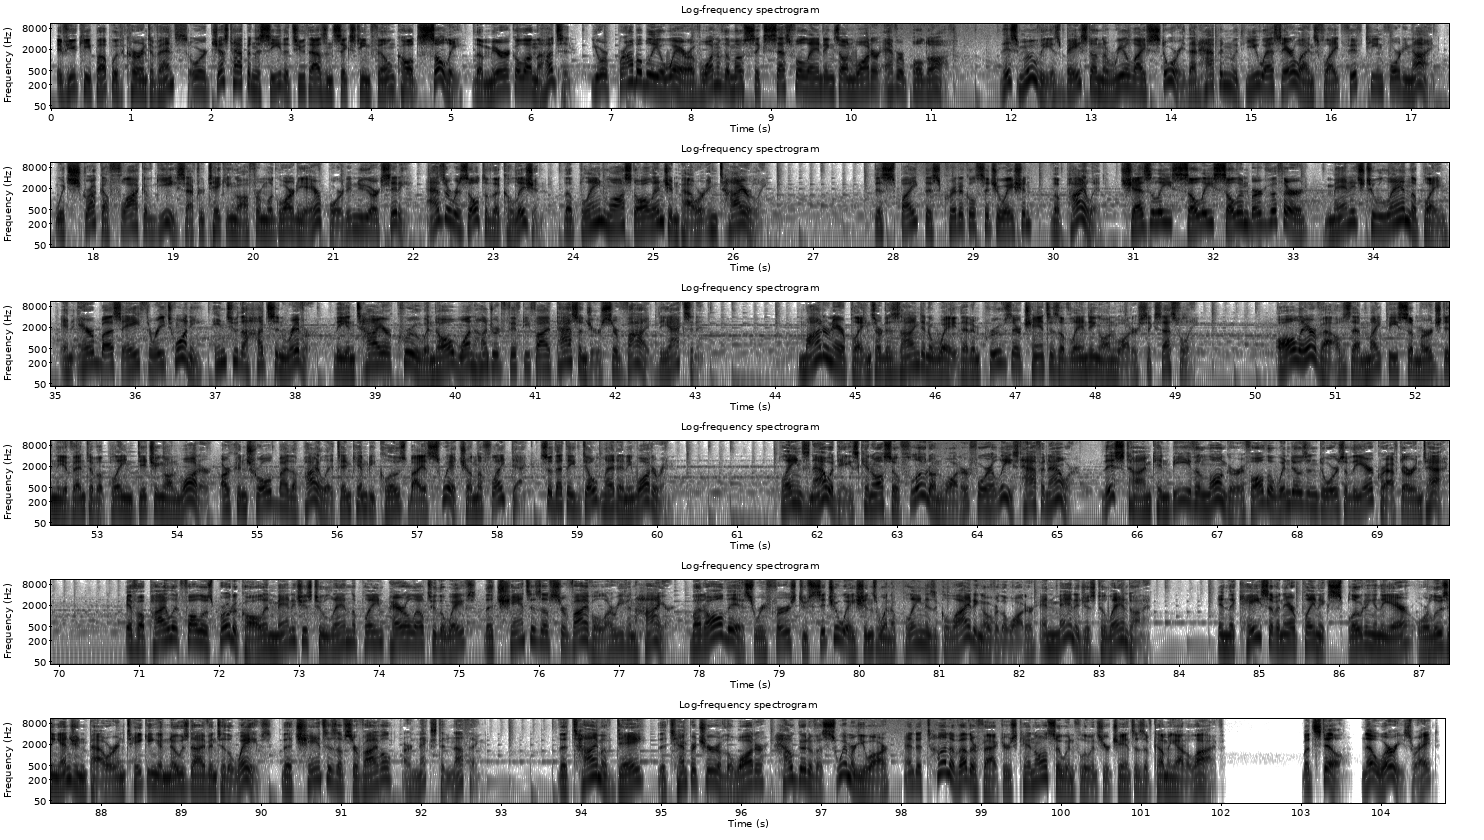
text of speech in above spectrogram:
If you keep up with current events or just happen to see the 2016 film called Sully The Miracle on the Hudson, you're probably aware of one of the most successful landings on water ever pulled off. This movie is based on the real life story that happened with U.S. Airlines Flight 1549, which struck a flock of geese after taking off from LaGuardia Airport in New York City. As a result of the collision, the plane lost all engine power entirely. Despite this critical situation, the pilot, Chesley Sully Sullenberg III, managed to land the plane, an Airbus A320, into the Hudson River the entire crew and all 155 passengers survived the accident. Modern airplanes are designed in a way that improves their chances of landing on water successfully. All air valves that might be submerged in the event of a plane ditching on water are controlled by the pilot and can be closed by a switch on the flight deck so that they don't let any water in. Planes nowadays can also float on water for at least half an hour. This time can be even longer if all the windows and doors of the aircraft are intact. If a pilot follows protocol and manages to land the plane parallel to the waves, the chances of survival are even higher. But all this refers to situations when a plane is gliding over the water and manages to land on it. In the case of an airplane exploding in the air or losing engine power and taking a nosedive into the waves, the chances of survival are next to nothing. The time of day, the temperature of the water, how good of a swimmer you are, and a ton of other factors can also influence your chances of coming out alive. But still, no worries, right?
